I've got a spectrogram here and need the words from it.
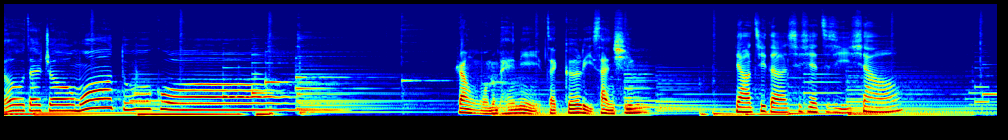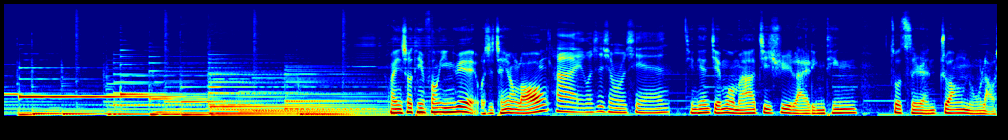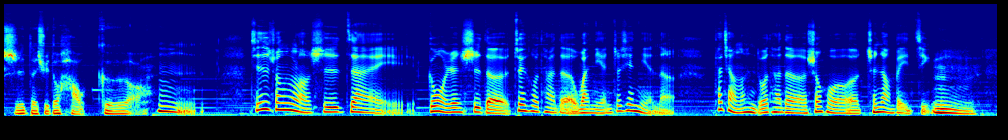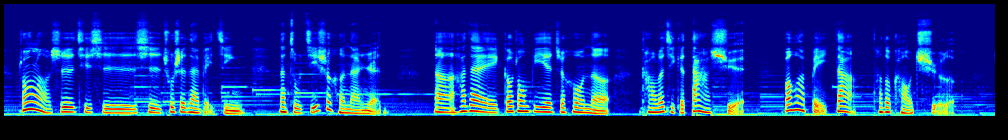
都在周末度过，让我们陪你在歌里散心，要记得谢谢自己一下哦。欢迎收听风音乐，我是陈永龙，嗨，我是熊汝贤。今天节目我们要继续来聆听作词人庄奴老师的许多好歌哦。嗯。其实庄奴老师在跟我认识的最后，他的晚年这些年呢，他讲了很多他的生活成长背景。嗯，庄奴老师其实是出生在北京，那祖籍是河南人。那他在高中毕业之后呢，考了几个大学，包括北大，他都考取了，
